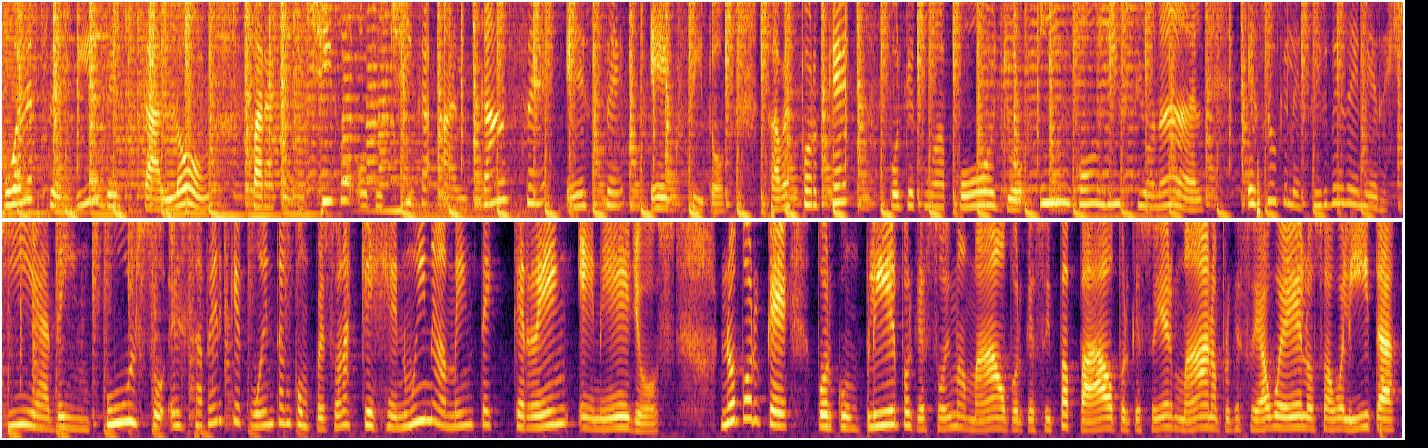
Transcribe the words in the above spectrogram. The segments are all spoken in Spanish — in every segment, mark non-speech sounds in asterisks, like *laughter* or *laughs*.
puedes servir de escalón para que tu chico o tu chica alcance ese éxito. ¿Sabes por qué? Porque tu apoyo incondicional es lo que les sirve de energía, de impulso, el saber que cuentan con personas que genuinamente creen en ellos. No porque por cumplir, porque soy mamá o porque soy papá o porque soy hermano, porque soy abuelo o abuelita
